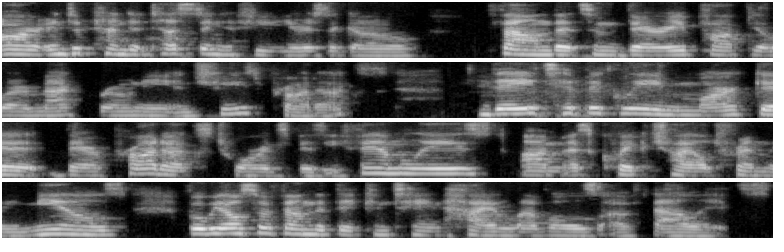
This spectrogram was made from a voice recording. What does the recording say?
our independent testing a few years ago found that some very popular macaroni and cheese products they typically market their products towards busy families um, as quick child friendly meals, but we also found that they contain high levels of phthalates.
